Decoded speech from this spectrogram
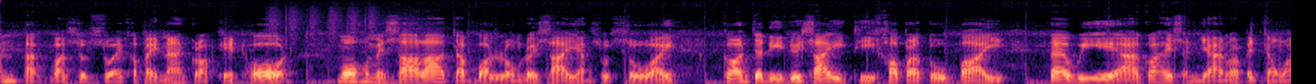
นต์ตักบอลสุดสวยเข้าไปหน้ากรอบเขตโทษ โมฮัมเหม็ดซาลาจับบอลลงด้วยซ้ายอย่างสุดสวย ก่อนจะดีดด้วยซ้ายอีกทีเข้าประตูไป แต่ VAR ก็ให้สัญญาณว่าเป็นจังหวะ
